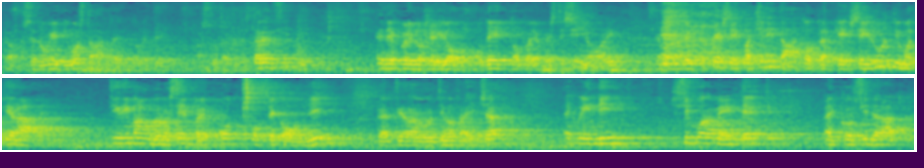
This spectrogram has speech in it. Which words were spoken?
però se non è dimostrato dovete assolutamente stare zitti, ed è quello che io ho detto poi a questi signori, e mi hanno detto che sei facilitato perché sei l'ultimo a tirare, ti rimangono sempre 8 secondi per tirare l'ultima freccia, e quindi sicuramente hai considerato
